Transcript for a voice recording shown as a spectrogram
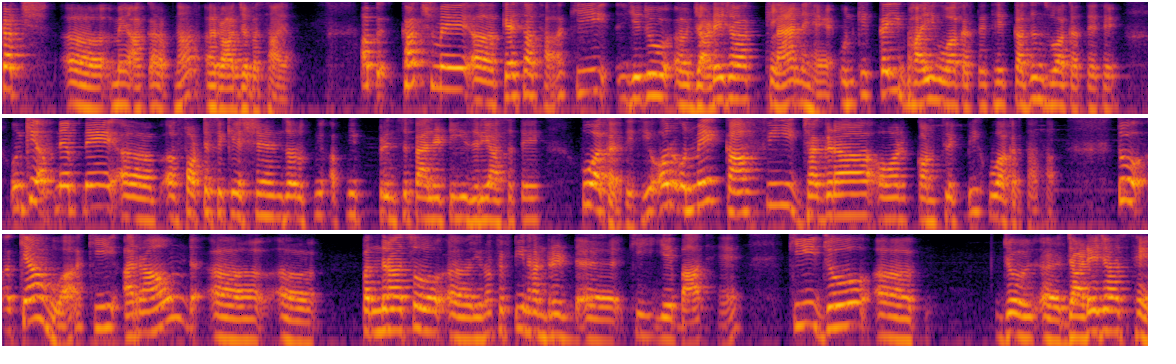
कच्छ में आकर अपना राज्य बसाया। अब कच्छ में आ, कैसा था कि ये जो जाडेजा क्लैन है उनके कई भाई हुआ करते थे कज़न हुआ करते थे। उनके अपने अपने फोर्टिफिकेशन और अपनी प्रिंसिपैलिटीज रियासतें हुआ करती थी और उनमें काफ़ी झगड़ा और कॉन्फ्लिक्ट भी हुआ करता था। तो क्या हुआ कि अराउंड पंद्रह सौ यू नो फिफ्टीन हंड्रेड की ये बात है कि जो जो जाडेजाज थे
